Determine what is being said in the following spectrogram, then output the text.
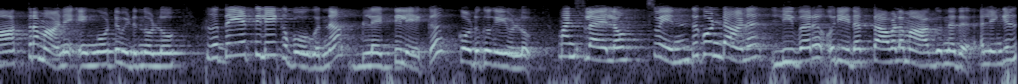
മാത്രമാണ് എങ്ങോട്ട് വിടുന്നുള്ളൂ? ഹൃദയത്തിലേക്ക് പോകുന്ന ബ്ലഡിലേക്ക് കൊടുക്കുകയുള്ളൂ. മനസ്സിലായല്ലോ? സോ എന്തുകൊണ്ടാണ് ലിവർ ഒരു ഇടത്താവളമാകുന്നത്? അല്ലെങ്കിൽ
